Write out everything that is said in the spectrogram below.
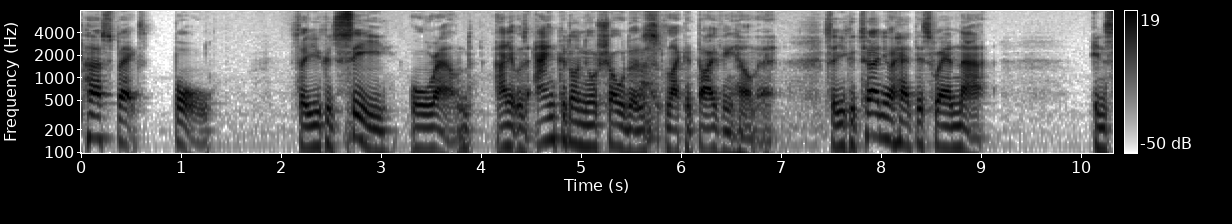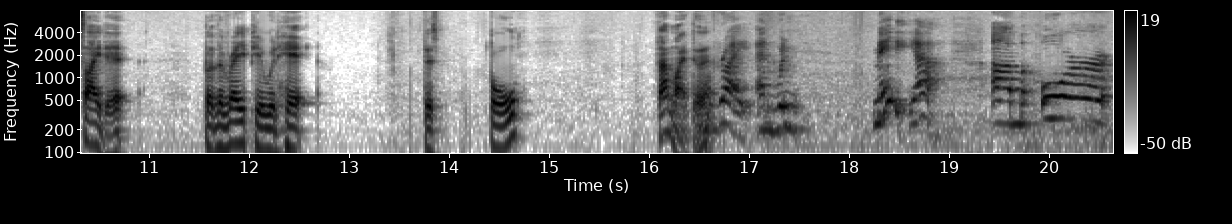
perspex ball, so you could see all round, and it was anchored on your shoulders Right. like a diving helmet, so you could turn your head this way and that inside it, but the rapier would hit this ball. That might do it. right, and wouldn't maybe yeah, um, or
